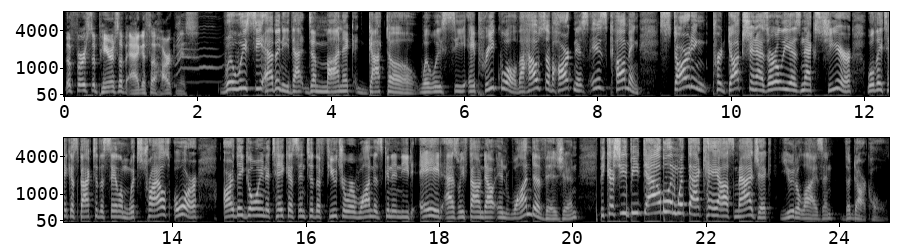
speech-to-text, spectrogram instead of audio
the first appearance of Agatha Harkness. Will we see Ebony, that demonic gato? Will we see a prequel? The House of Harkness is coming, starting production as early as next year. Will they take us back to the Salem witch trials, or are they going to take us into the future where Wanda's going to need aid, as we found out in WandaVision, because she'd be dabbling with that chaos magic, utilizing the Darkhold?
